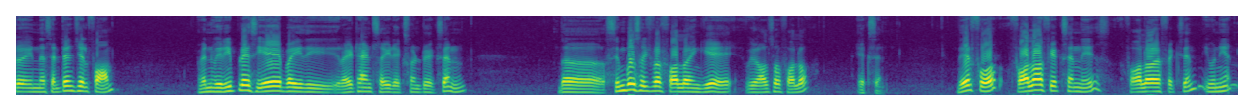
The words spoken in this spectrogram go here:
uh, in a sentential form when we replace a by the right hand side x 1 to x n the symbols which were following a will also follow x n. Therefore, follow of x n is follow of x n union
